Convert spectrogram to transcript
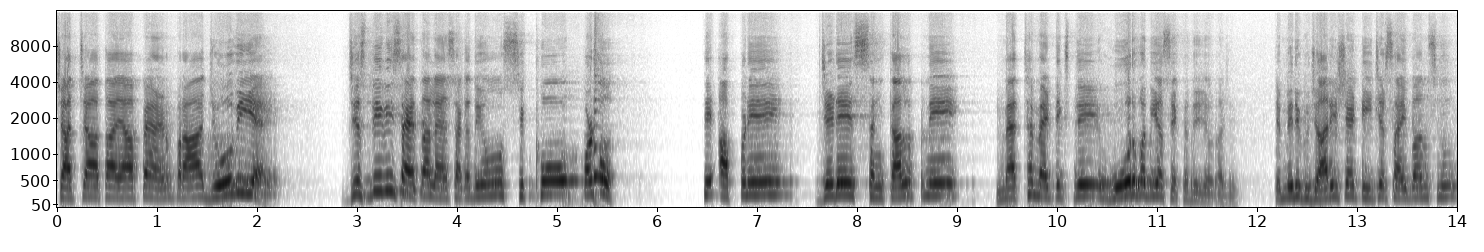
ਚਾਚਾ, ਤਾਇਆ, ਭੈਣ, ਭਰਾ, ਜੋ ਵੀ ਹੈ, ਜਿਸ ਦੀ ਵੀ ਸਹਾਇਤਾ ਲੈ ਸਕਦੇ ਹੋ, ਸਿੱਖੋ ਪੜੋ ਤੇ ਆਪਣੇ ਜਿਹੜੇ ਸੰਕਲਪ ਨੇ ਮੈਥਮੈਟਿਕਸ ਦੇ ਹੋਰ ਵਧੀਆ ਸਿੱਖਦੇ ਜਾਓ ਰਾਜੇ ਤੇ ਮੇਰੀ ਗੁਜ਼ਾਰਿਸ਼ ਹੈ ਟੀਚਰ ਸਾਹਿਬਾਨਸ ਨੂੰ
